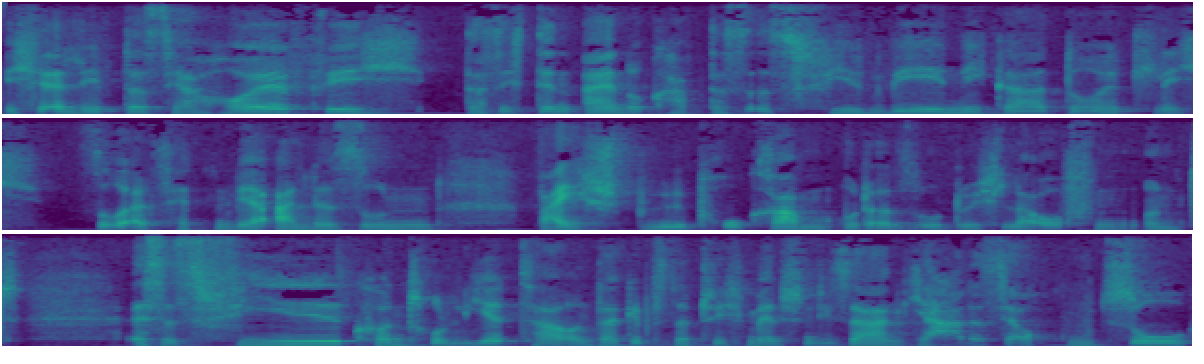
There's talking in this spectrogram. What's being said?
ich erlebe das ja häufig, dass ich den Eindruck habe, das ist viel weniger deutlich. So als hätten wir alle so ein Weichspülprogramm oder so durchlaufen. Und es ist viel kontrollierter. Und da gibt es natürlich Menschen, die sagen, ja, das ist ja auch gut so,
